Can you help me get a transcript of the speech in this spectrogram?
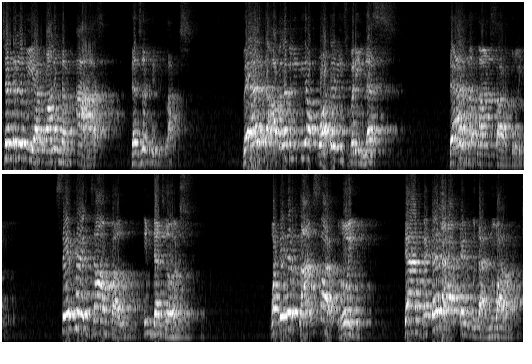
generally we are calling them as desertic plants, where the availability of water is very less, there the plants are growing. Say for example, in deserts, whatever plants are growing, they are better adapted with the environment.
